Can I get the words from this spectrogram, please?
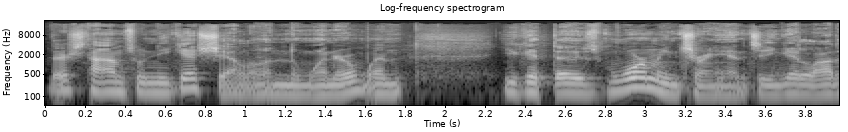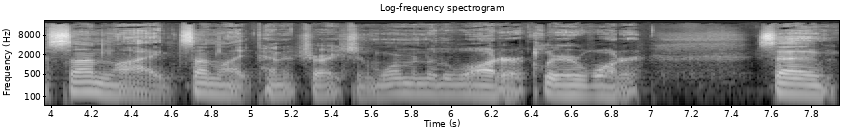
there's times when you get shallow in the winter when you get those warming trends and you get a lot of sunlight, sunlight penetration, warming of the water, clear water. So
